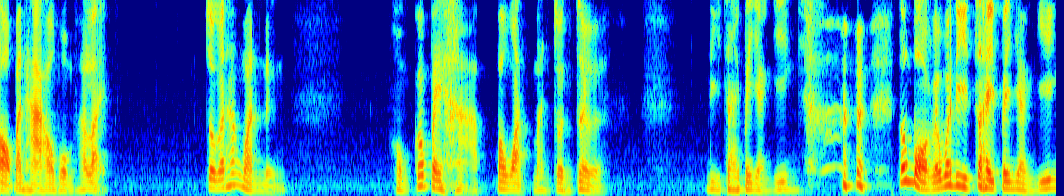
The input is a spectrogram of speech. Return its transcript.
ตอบปัญหาของผมเท่าไหร่จนกระทั่งวันหนึ่ง ผมก็ไปหาประวัติมันจนเจอ ดีใจเป็นอย่างยิ่ง ต้องบอกเลยว่าดีใจเป็นอย่างยิ่ง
